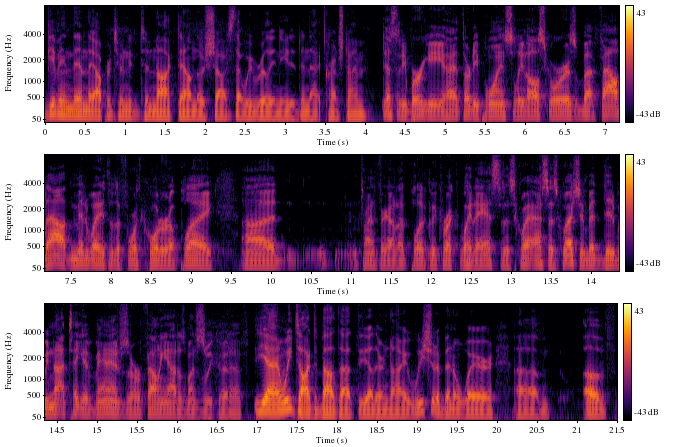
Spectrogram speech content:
giving them the opportunity to knock down those shots that we really needed in that crunch time Destiny Berge had 30 points to lead all scorers, but fouled out midway through the fourth quarter of play. Uh, Trying to figure out a politically correct way to answer this, ask this question, but did we not take advantage of her fouling out as much as we could have? Yeah, and we talked about that the other night. We should have been aware. Um, of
